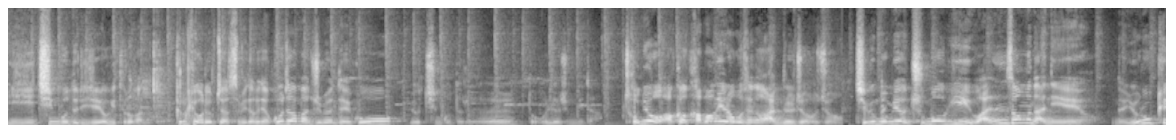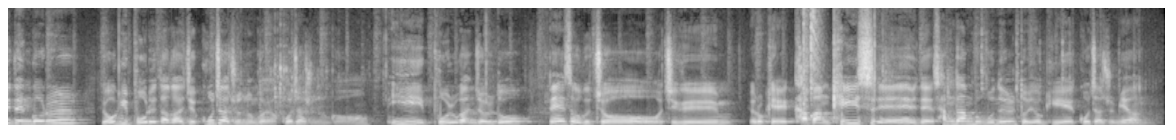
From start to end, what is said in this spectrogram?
이 친구들이 이제 여기 들어가는 거예요. 그렇게 어렵지 않습니다. 그냥 꽂아만 주면 되고 이 친구들을 또 올려줍니다. 전혀 아까 가방이라고 생각 안 들죠, 그죠? 지금 보면 주먹이 완성은 아니에요. 네, 이렇게 된 거를 여기 볼에다가 이제 꽂아주는 거예요. 꽂아주는 거. 이 볼 관절도 빼서 그쵸? 지금 이렇게 가방 케이스의 상단 부분을 또 여기에 꽂아주면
